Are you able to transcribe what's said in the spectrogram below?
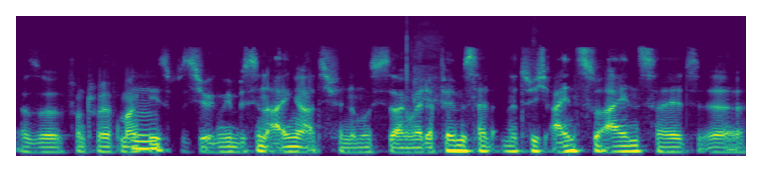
also von 12 Monkeys, was ich irgendwie ein bisschen eigenartig finde, muss ich sagen, weil der Film ist halt natürlich eins zu eins halt, äh,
